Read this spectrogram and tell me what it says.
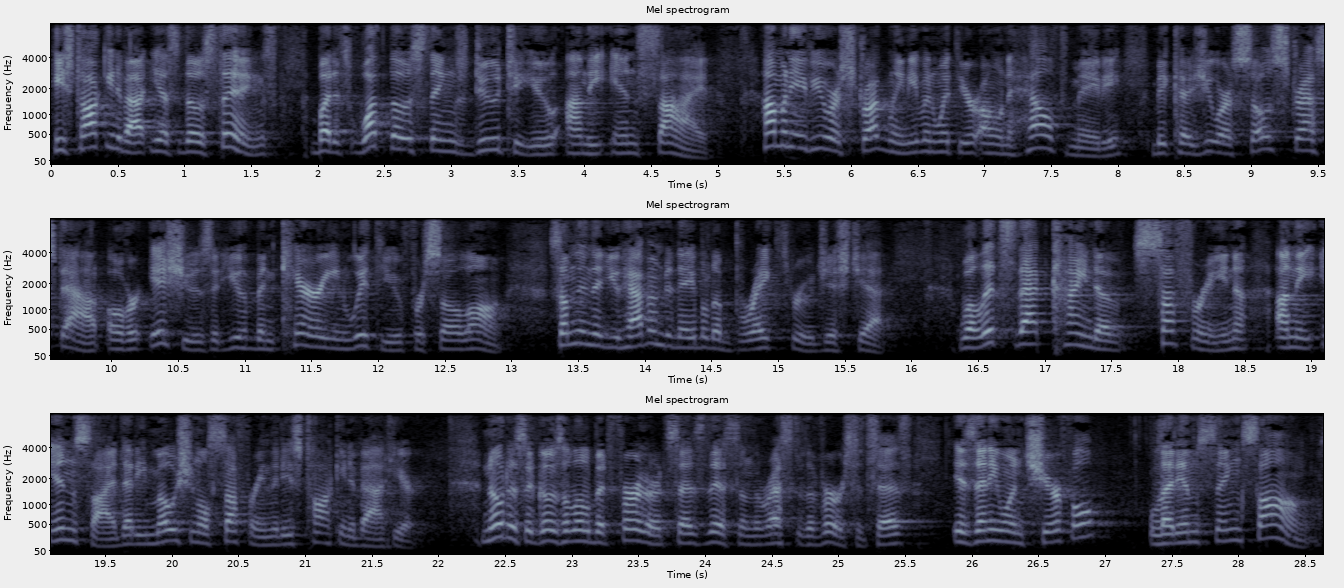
He's talking about, yes, those things, but it's what those things do to you on the inside. How many of you are struggling even with your own health, maybe, because you are so stressed out over issues that you have been carrying with you for so long? Something that you haven't been able to break through just yet. Well, it's that kind of suffering on the inside, that emotional suffering that he's talking about here. Notice it goes a little bit further. It says this in the rest of the verse. It says, Is anyone cheerful? Let him sing songs.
